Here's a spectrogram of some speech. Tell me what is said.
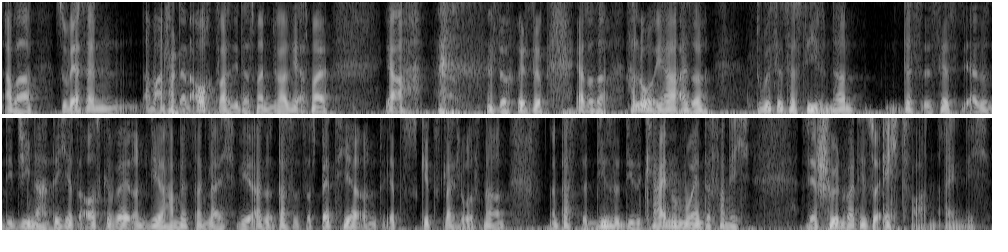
Aber so wäre es ja am Anfang dann auch quasi, dass man quasi erstmal, ja, so, so erstmal sagt, hallo, ja, also du bist jetzt der Steven, ne? Und das ist jetzt, also die Gina hat dich jetzt ausgewählt und wir haben jetzt dann gleich, wir, also das ist das Bett hier und jetzt geht's gleich los, ne? Und, und das, diese, diese kleinen Momente fand ich sehr schön, weil die so echt waren eigentlich.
